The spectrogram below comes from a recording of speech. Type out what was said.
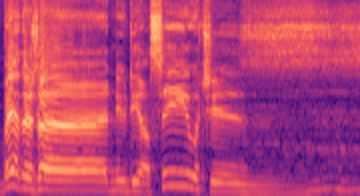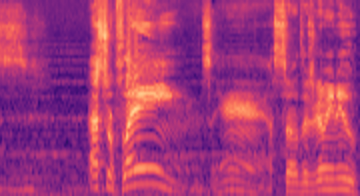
but yeah, there's a new DLC, which is Astral Planes. Yeah, so there's gonna be new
